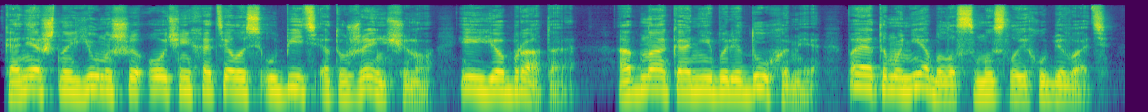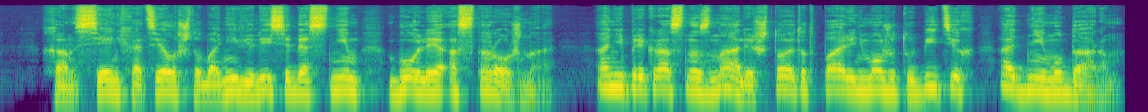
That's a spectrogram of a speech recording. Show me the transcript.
Конечно, юноше очень хотелось убить эту женщину и ее брата, однако они были духами, поэтому не было смысла их убивать. Хан Сень хотел, чтобы они вели себя с ним более осторожно. Они прекрасно знали, что этот парень может убить их одним ударом.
